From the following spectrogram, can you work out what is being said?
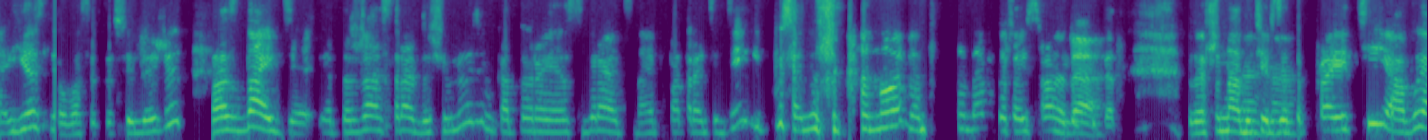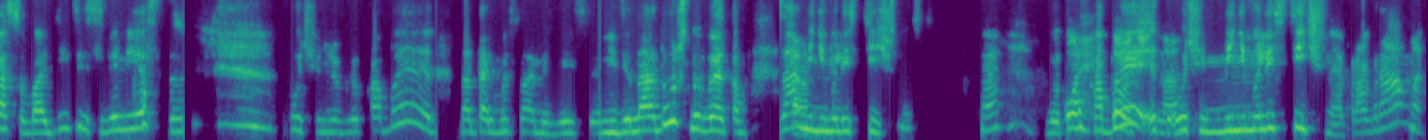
если у вас это все лежит, раздайте это же страждущим людям, которые собираются на это потратить деньги, пусть они сэкономят, потому что они все равно купят. Потому что надо через это пройти, а вы вы освободите себе место. Очень люблю КБ. Наталья, мы с вами здесь единодушны в этом. За да. минималистичность. Да? Вот Ой, КБ это очень минималистичная программа,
